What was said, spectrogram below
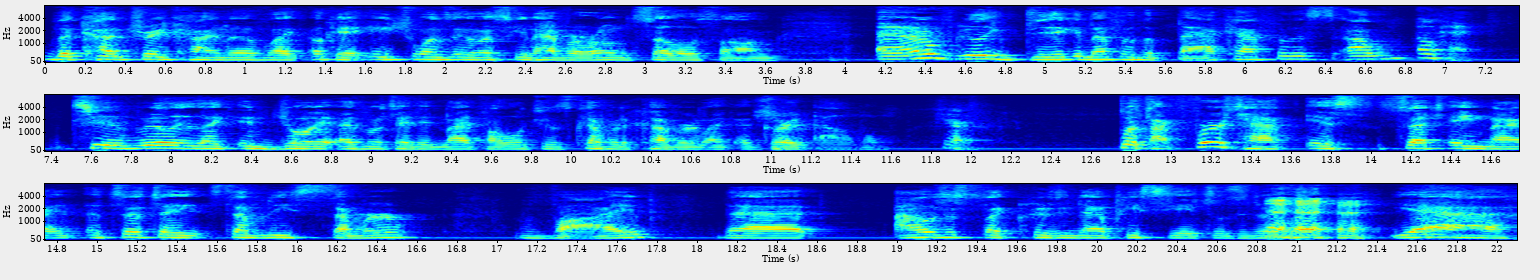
the country kind of like okay, each one's of us can have our own solo song, and I don't really dig enough of the back half of this album Okay. to really like enjoy it as much as I did Nightfall, which was cover to cover like a great album. Sure. But that first half is such a night, it's such a '70s summer vibe that I was just like cruising down PCH listening to it. Like, yeah,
